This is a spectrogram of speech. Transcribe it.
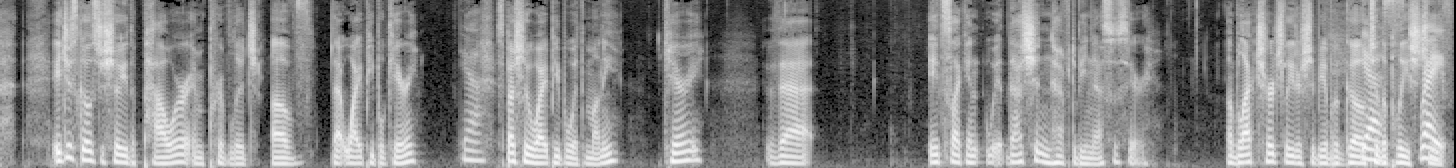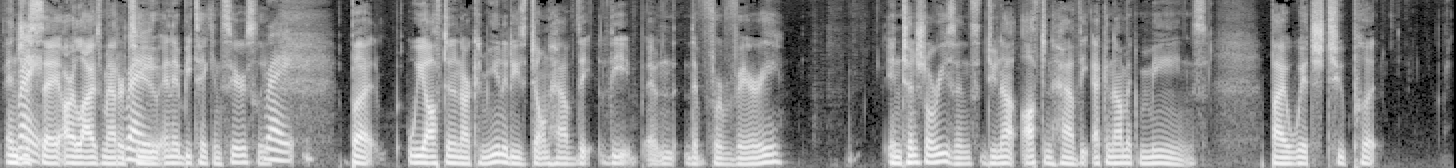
it just goes to show you the power and privilege of that white people carry, Yeah. especially white people with money carry that it's like an that shouldn't have to be necessary. A black church leader should be able to go to the police chief right, and right. just say our lives matter Right. too and it'd be taken seriously. Right. But we often in our communities don't have the the and the, for very intentional reasons do not often have the economic means by which to put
